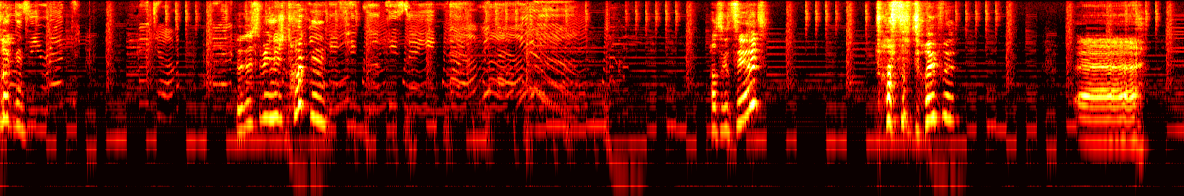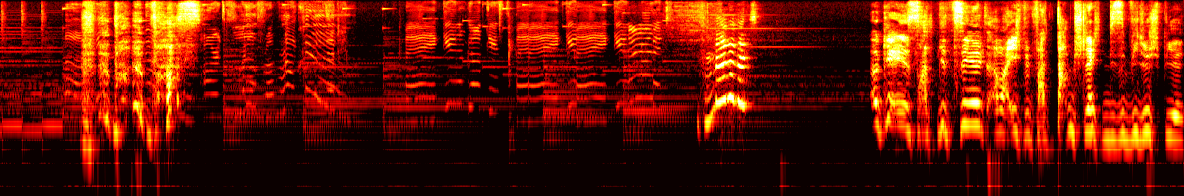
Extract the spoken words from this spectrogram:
nicht drücken. Du lässt mich nicht drücken. Hast du gezählt? Was zum Teufel? Äh. Was? Okay, es hat gezählt, aber ich bin verdammt schlecht in diesem Videospiel.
